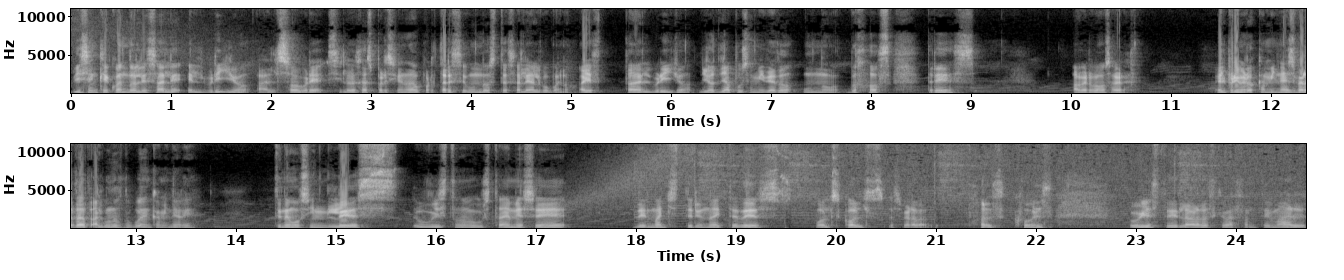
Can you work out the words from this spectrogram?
dicen que cuando le sale el brillo al sobre, si lo dejas presionado por 3 segundos te sale algo bueno. Ahí está el brillo, yo ya puse mi dedo, 1, 2, 3... A ver, vamos a ver. El primero camina, es verdad, algunos no pueden caminar, ¿eh? Tenemos inglés, uy, esto no me gusta, MC, del Manchester United es Paul Scholes, es verdad, Paul Scholes. Uy, este la verdad es que bastante mal,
